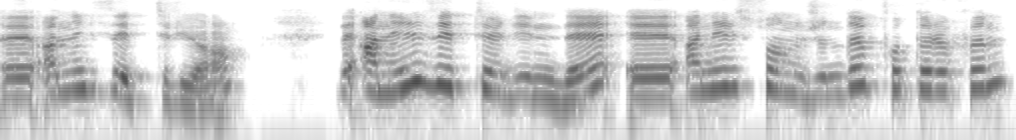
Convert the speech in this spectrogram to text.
e, analiz ettiriyor. Ve analiz ettirdiğinde e, analiz sonucunda fotoğrafın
